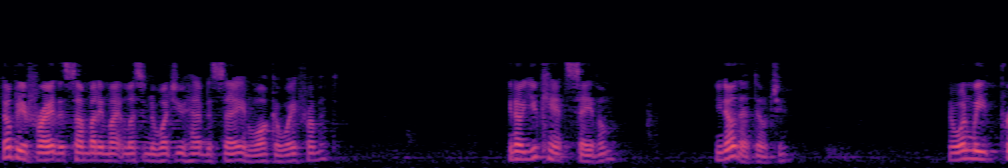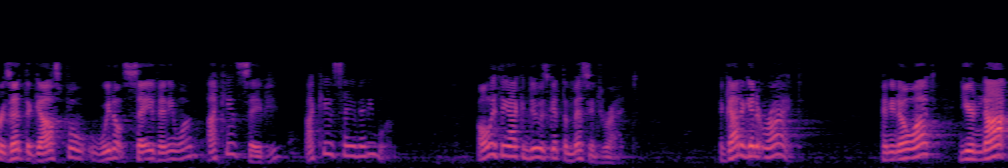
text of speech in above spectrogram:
Don't be afraid that somebody might listen to what you have to say and walk away from it. You know, you can't save them. You know that, don't you? And when we present the gospel, we don't save anyone. I can't save you. I can't save anyone. Only thing I can do is get the message right. I got to get it right. And you know what? You're not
